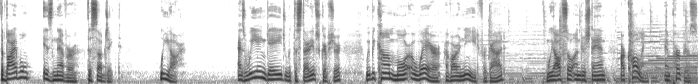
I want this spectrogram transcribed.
The Bible is never the subject. We are. As we engage with the study of Scripture, we become more aware of our need for God. We also understand our calling and purpose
